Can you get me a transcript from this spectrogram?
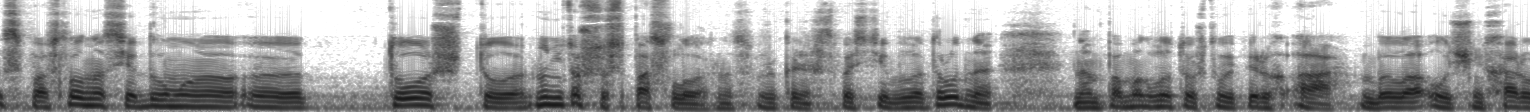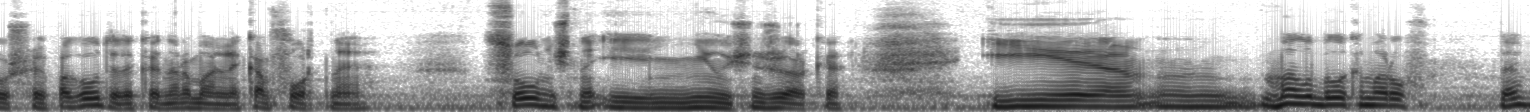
Спасло нас, я думаю, э, то, что, ну не то, что спасло, нас уже, конечно, спасти было трудно, нам помогло то, что, во-первых, а, была очень хорошая погода, такая нормальная, комфортная, солнечно и не очень жарко. И мало было комаров, да?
